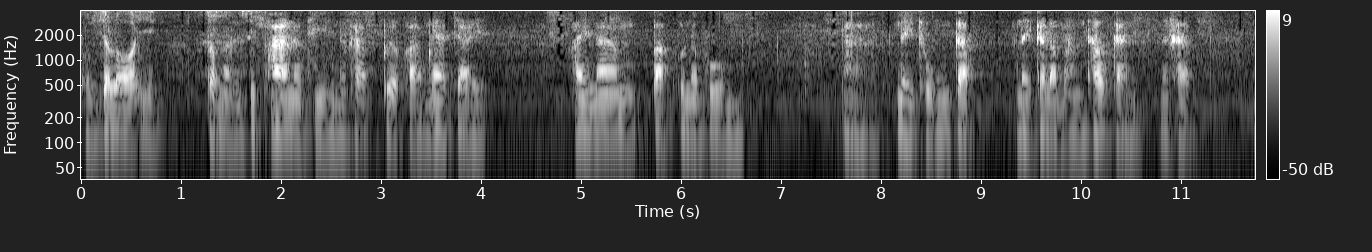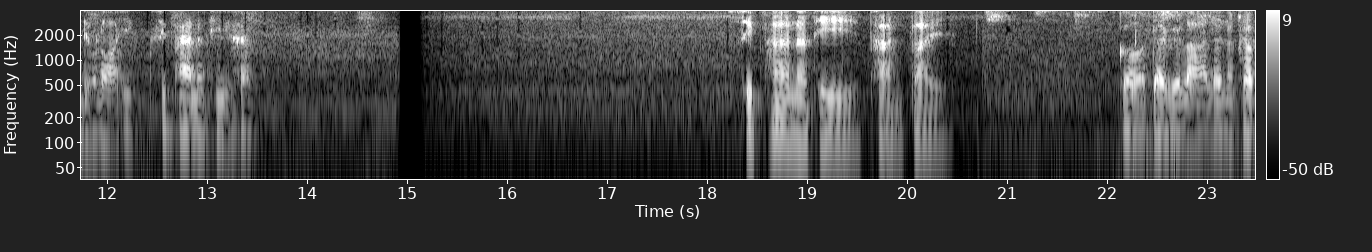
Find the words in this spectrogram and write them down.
ผมจะรออีกประมาณ 15 นาทีนะครับ เพื่อความแน่ใจให้น้ำปรับอุณหภูมิ ในถุงกับในกระมังเท่ากันนะครับ เดี๋ยวรออีก 15 นาทีครับ 15 นาทีผ่านไป ก็ได้เวลาแล้วนะครับ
